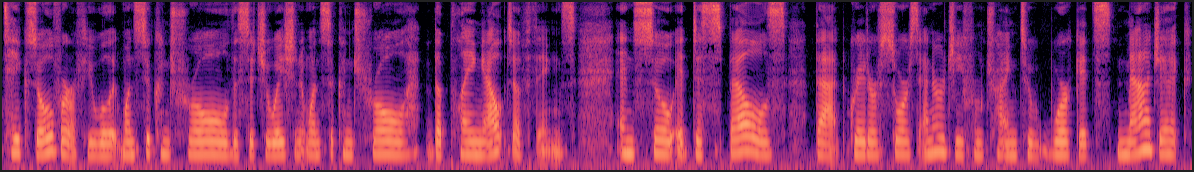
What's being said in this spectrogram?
takes over, if you will. It wants to control the situation, it wants to control the playing out of things. And so it dispels that greater source energy from trying to work its magic,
